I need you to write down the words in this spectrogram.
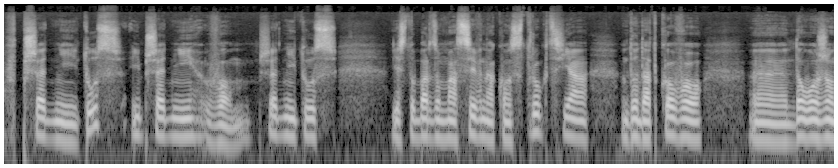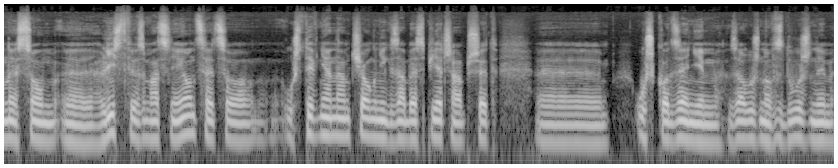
w przedni TUS i przedni WOM. Przedni TUS jest to bardzo masywna konstrukcja. Dodatkowo e, dołożone są e, listwy wzmacniające, co usztywnia nam ciągnik, zabezpiecza przed uszkodzeniem zarówno wzdłużnym,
